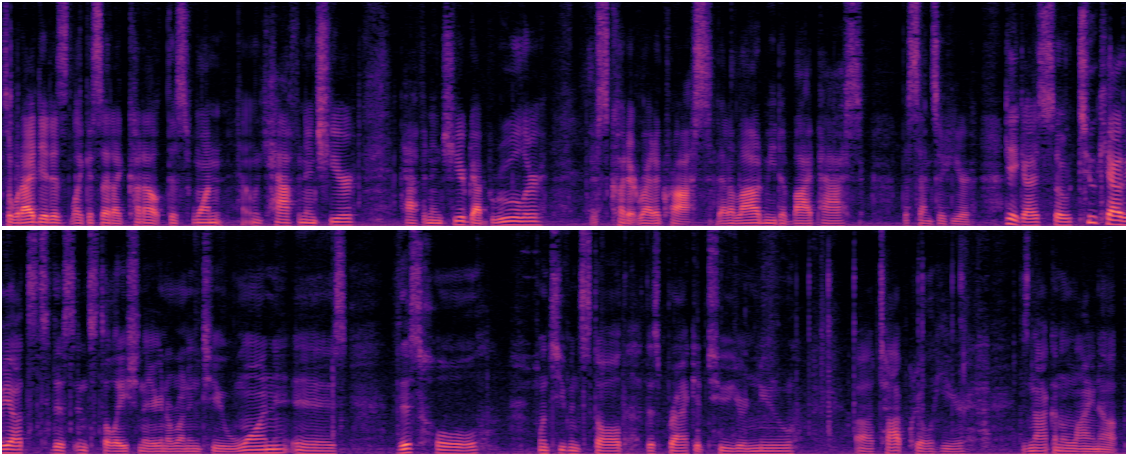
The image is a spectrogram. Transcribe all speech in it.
So what I did is, like I said, I cut out this one like half an inch here, half an inch here, grabbed a ruler, just cut it right across. That allowed me to bypass the sensor here. Okay guys, so two caveats to this installation that you're gonna run into. One is this hole, once you've installed this bracket to your new uh, top grill here, is not gonna line up.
